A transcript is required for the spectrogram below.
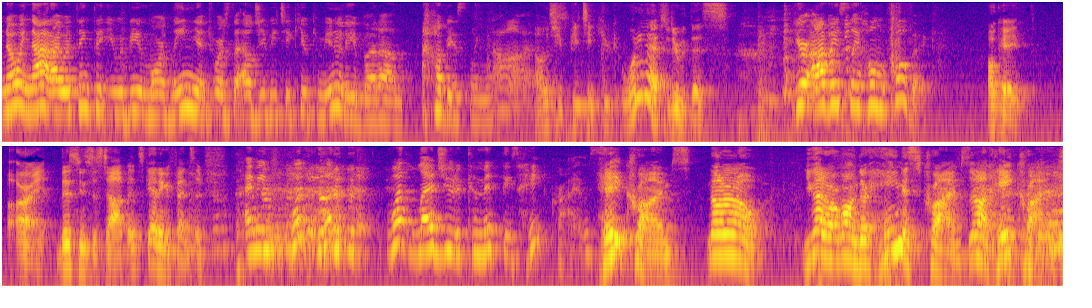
knowing that, I would think that you would be more lenient towards the LGBTQ community, but um, obviously not. LGBTQ. What do they have to do with this? You're obviously homophobic. Okay, all right. This needs to stop. It's getting offensive. I mean, what what what led you to commit these hate crimes? Hate crimes? No, no, no. You got it all wrong. They're heinous crimes. They're not hate crimes.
